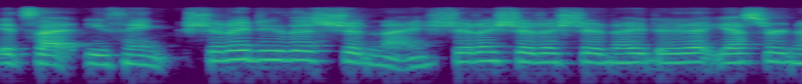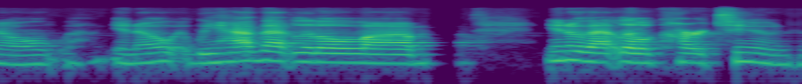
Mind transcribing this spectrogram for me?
it's that you think, should I do this? Shouldn't I? Should I? Should I? Should I do it? Yes or no? You know, we have that little, um, you know, that little cartoon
